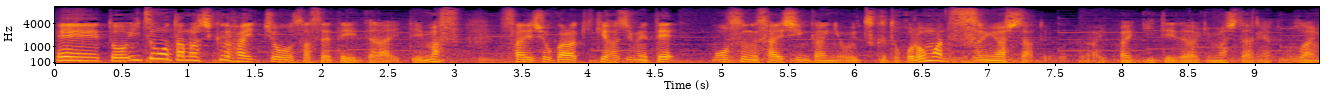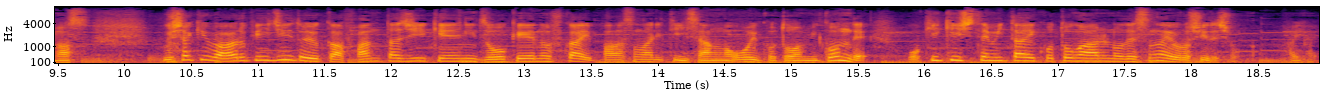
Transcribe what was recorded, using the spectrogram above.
えーと、いつも楽しく拝聴させていただいています。最初から聞き始めて、もうすぐ最新回に追いつくところまで進みました。ということで、いっぱい聞いていただきましてありがとうございます。武者級は RPG というか、ファンタジー系に造形の深いパーソナリティさんが多いことを見込んで、お聞きしてみたいことがあるのですが、よろしいでしょうか？はいはい。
